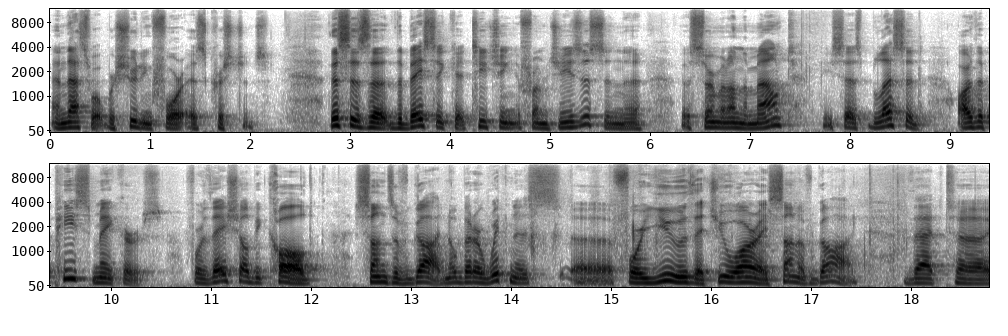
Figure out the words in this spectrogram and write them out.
And that's what we're shooting for as Christians. This is uh, the basic uh, teaching from Jesus in the, Sermon on the Mount. He says, blessed are the peacemakers, for they shall be called sons of God. No better witness uh, for you that you are a son of God, that uh,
